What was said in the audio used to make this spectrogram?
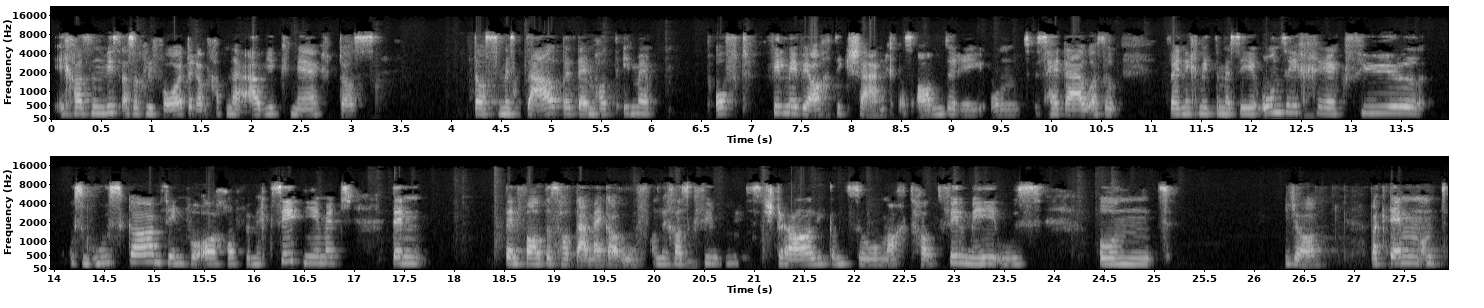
ich habe es also ein bisschen fordern und ich habe dann auch wie gemerkt, dass, dass man selber dem halt immer oft viel mehr Beachtung schenkt als andere. Und es hat auch, also, wenn ich mit einem sehr unsicheren Gefühl aus dem Haus gehe, im Sinne von, oh, ich hoffe, mich sieht niemand, dann, dann fällt das halt auch mega auf. Und ich habe das mhm. Gefühl, die Strahlung und so macht halt viel mehr aus. Und ja, wegen dem und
